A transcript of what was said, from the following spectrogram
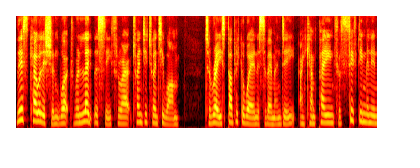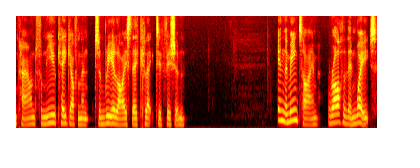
This coalition worked relentlessly throughout 2021 to raise public awareness of MND and campaign for £50 million from the UK government to realise their collective vision. In the meantime, rather than wait,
